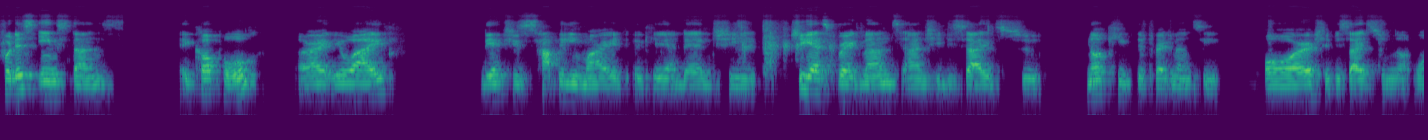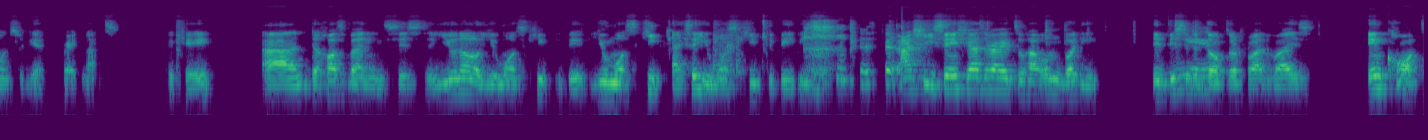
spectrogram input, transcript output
for this instance, a couple, all right, your wife, they she's happily married, okay, and then she she gets pregnant and she decides to not keep the pregnancy or she decides to not want to get pregnant. Okay. And the husband insists, you know, you must keep the baby. You must keep. I say you must keep the baby. And she's saying she has a right to her own body. They visit the doctor for advice. In court,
